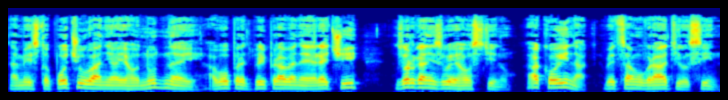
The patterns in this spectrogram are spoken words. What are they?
Namiesto počúvania jeho nudnej a vopred pripravenej reči zorganizuje hostinu. Ako inak, veď sa mu vrátil syn.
